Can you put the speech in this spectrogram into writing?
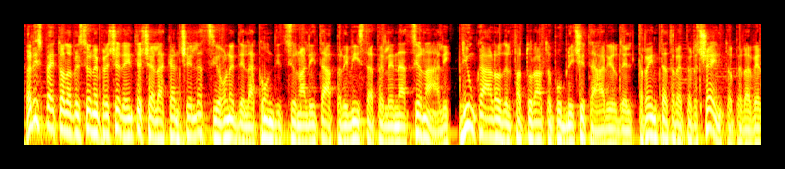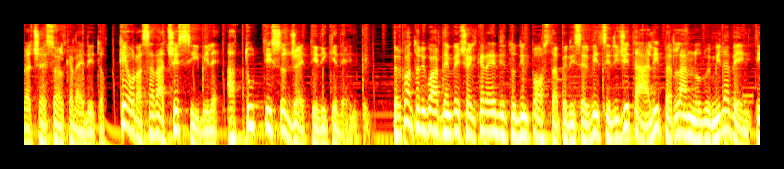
Rispetto alla versione precedente c'è la cancellazione della condizionalità prevista per le nazionali di un calo del fatturato pubblicitario del 33% per avere accesso al credito, che ora sarà accessibile a tutti i soggetti richiedenti. Per quanto riguarda invece il credito d'imposta per i servizi digitali, per l'anno 2020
